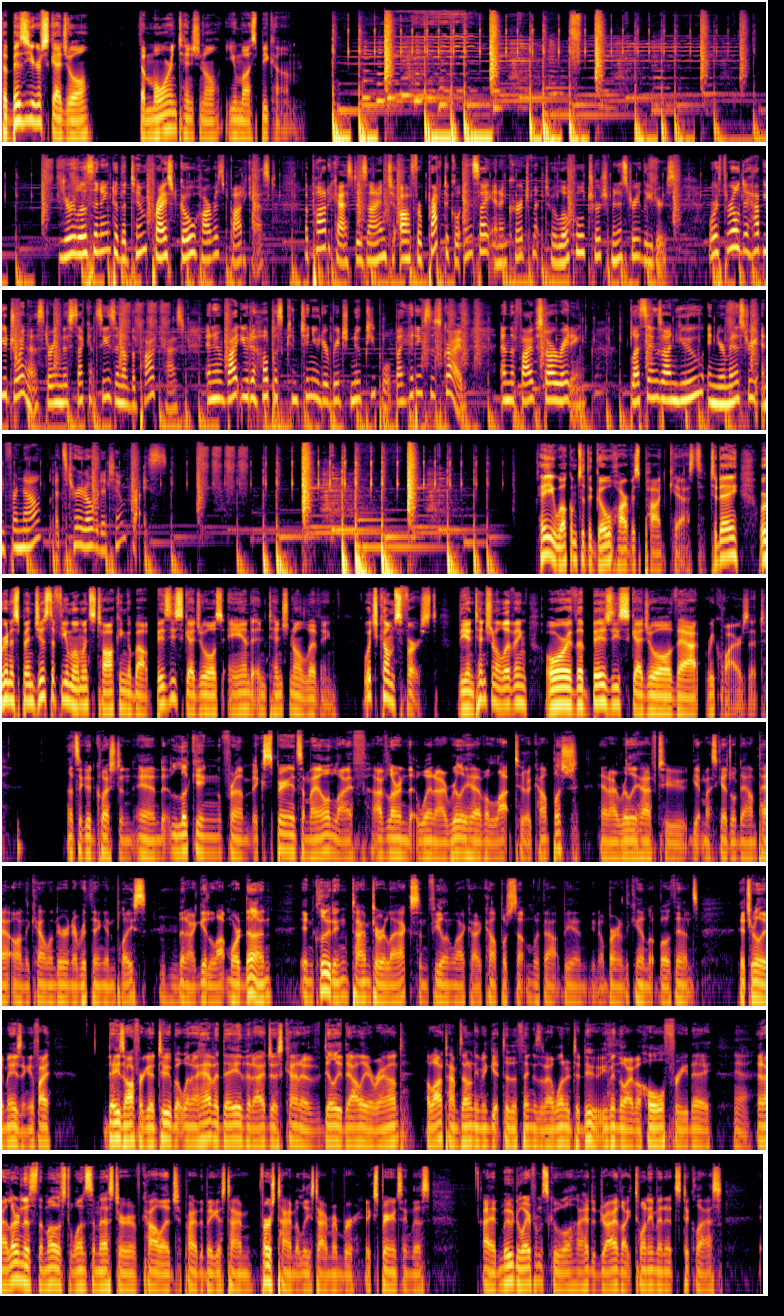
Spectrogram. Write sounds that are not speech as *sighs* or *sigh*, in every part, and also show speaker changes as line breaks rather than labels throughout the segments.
The busier schedule, the more intentional you must become.
You're listening to the Tim Price Go Harvest podcast, a podcast designed to offer practical insight and encouragement to local church ministry leaders. We're thrilled to have you join us during this second season of the podcast and invite you to help us continue to reach new people by hitting subscribe and the five star rating. Blessings on you in your ministry, and for now, let's turn it over to Tim Price.
Hey, welcome to the Go Harvest podcast. Today, we're going to spend just a few moments talking about busy schedules and intentional living. Which comes first, the intentional living or the busy schedule that requires it?
That's a good question. And looking from experience in my own life, I've learned that when I really have a lot to accomplish and I really have to get my schedule down pat on the calendar and everything in place,
Mhm.
then I get a lot more done, including time to relax and feeling like I accomplished something without being, you know, burning the candle at both ends. It's really amazing. If I days off are good too, but when I have a day that I just kind of dilly dally around, a lot of times I don't even get to the things that I wanted to do, even though I have a whole free day.
Yeah.
And I learned this the most one semester of college, probably the biggest time, first time at least I remember experiencing this. I had moved away from school. I had to drive like 20 minutes to class.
